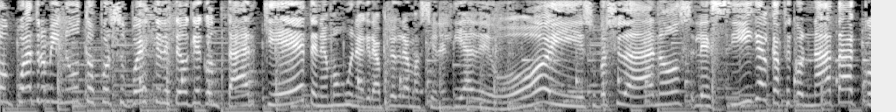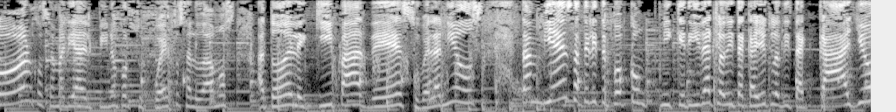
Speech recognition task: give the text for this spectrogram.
con 4 minutos, por supuesto, y les tengo que contar que tenemos una gran programación el día de hoy. Super Ciudadanos les sigue al Café con Nata con José María del Pino, por supuesto. Saludamos a todo el equipo de Subela News. También Satélite Pop con mi querida Claudita Cayo, Claudita Cayo,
